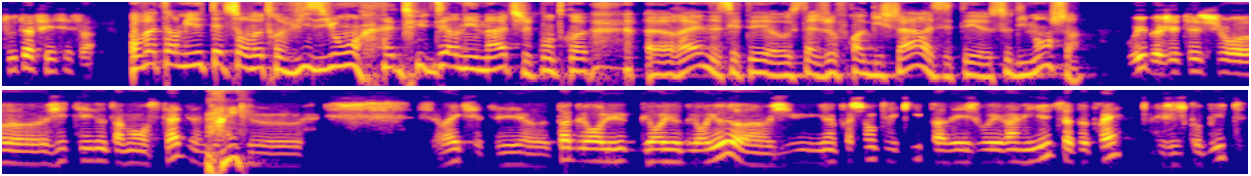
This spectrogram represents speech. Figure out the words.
Tout à fait, c'est ça. On va terminer peut-être sur votre vision du dernier match contre euh, Rennes. C'était euh, au stade Geoffroy Guichard et c'était euh, ce dimanche. Oui, bah, j'étais sur, j'étais notamment au stade. C'est vrai que c'était pas glorieux, glorieux, glorieux. J'ai eu l'impression que l'équipe avait joué 20 minutes à peu près jusqu'au but.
